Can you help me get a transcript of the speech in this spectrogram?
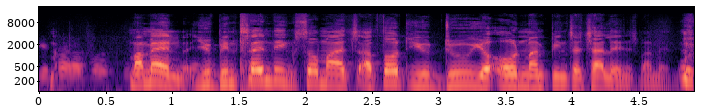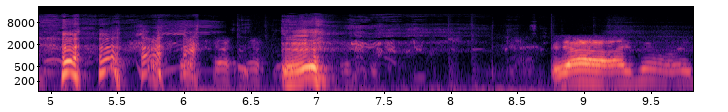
ngikhona futhi. My man, you've been trending so much. I thought you'd do your own Mampintsha challenge, my man. Yeah, I know.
